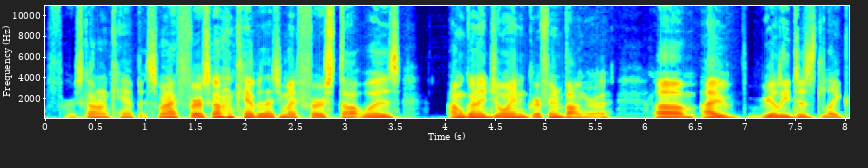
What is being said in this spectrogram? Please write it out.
first got on campus. When I first got on campus, actually my first thought was I'm going to join Griffin Bhangra um, I really just like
